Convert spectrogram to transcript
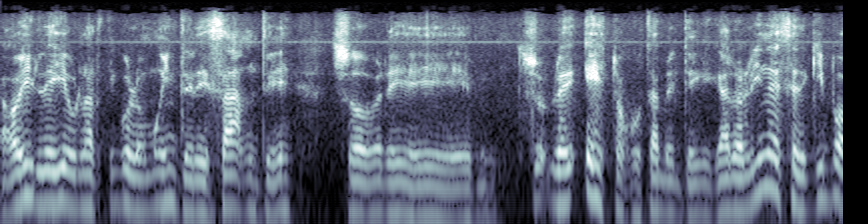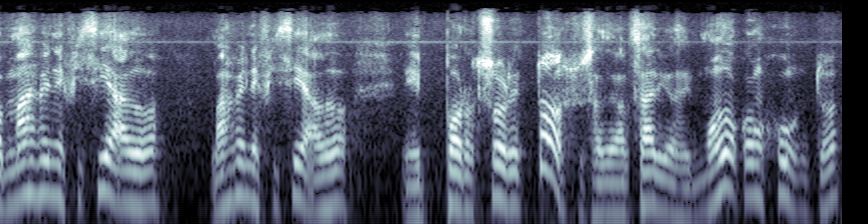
hoy leí un artículo muy interesante sobre, sobre esto justamente, que Carolina es el equipo más beneficiado, más beneficiado eh, por sobre todos sus adversarios de modo conjunto,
